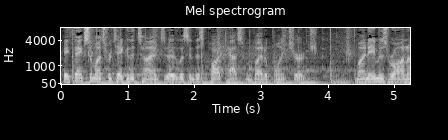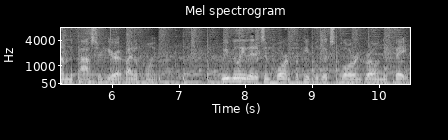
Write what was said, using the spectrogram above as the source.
Hey, thanks so much for taking the time to listen to this podcast from Vital Point Church. My name is Ron. I'm the pastor here at Vital Point. We believe that it's important for people to explore and grow in their faith.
